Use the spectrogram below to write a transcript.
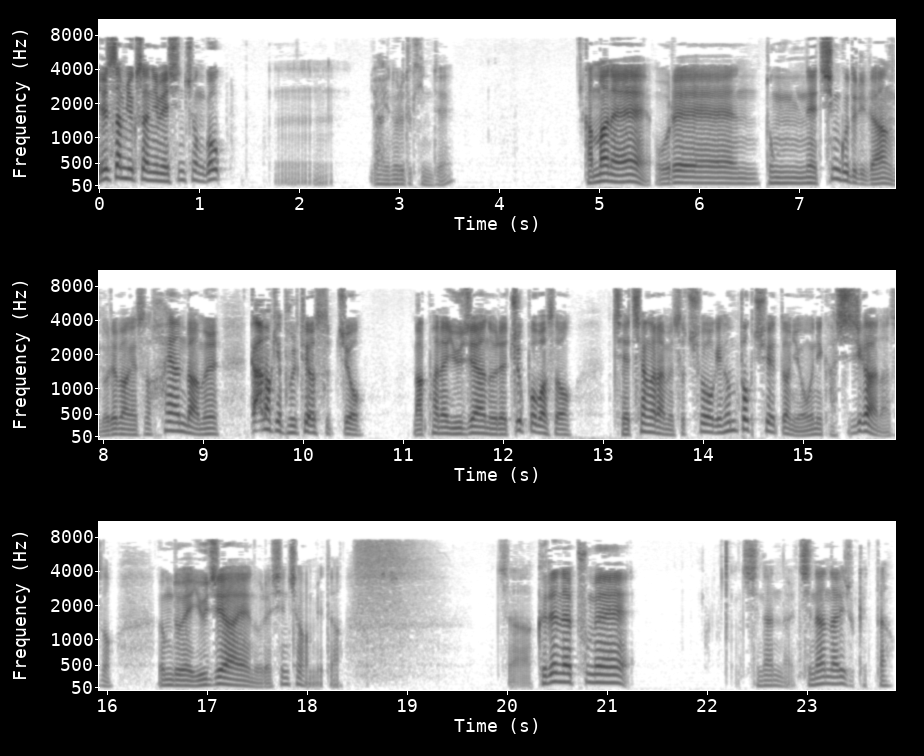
1364님의 신청곡, 음, 야, 이 노래도 긴데. 간만에 오랜 동네 친구들이랑 노래방에서 하얀 밤을 까맣게 불태웠습죠. 막판에 유재한 노래 쭉 뽑아서 재창을 하면서 추억에 흠뻑 취했던 영혼이 가시지가 않아서 음도의 유재하의 노래 신청합니다. 자, 그대 내 품에 지난 날, 지난 날이 좋겠다.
